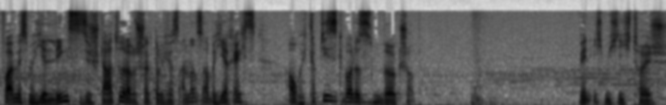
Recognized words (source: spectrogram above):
Vor allem ist mal hier links diese Statue, das steht, glaube ich, was anderes. Aber hier rechts auch. Ich glaube, dieses Gebäude ist aus dem Workshop. Wenn ich mich nicht täusche.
